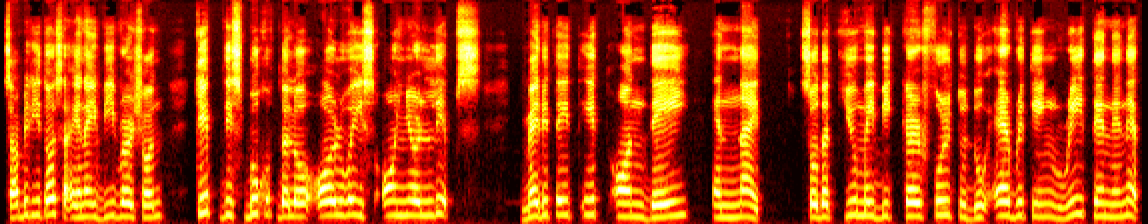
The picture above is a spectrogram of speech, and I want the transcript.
Sabi dito sa NIV version, Keep this book of the law always on your lips. Meditate it on day and night, so that you may be careful to do everything written in it.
